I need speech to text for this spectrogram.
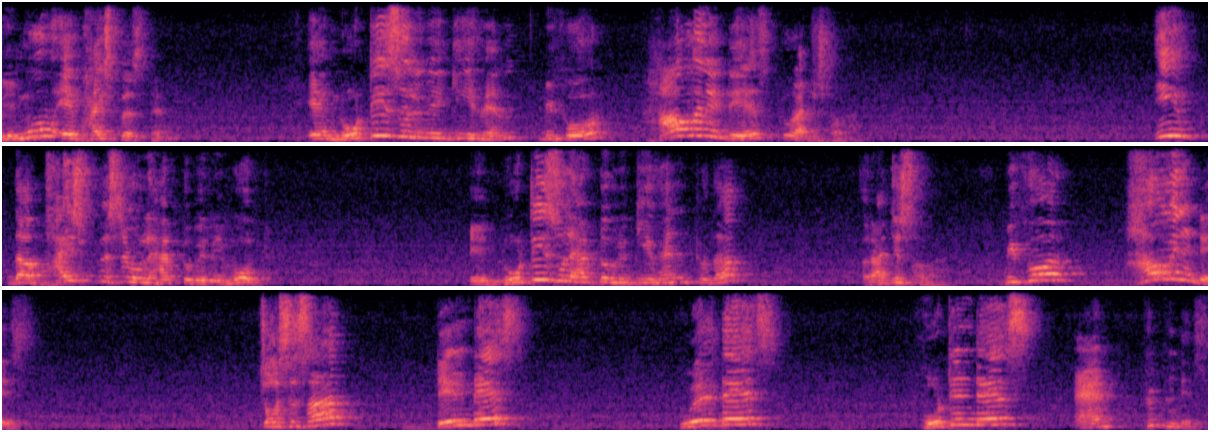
remove a vice president, a notice will be given before how many days to Rajya Sabha? If the vice president will have to be removed, a notice will have to be given to the Rajya Sabha before how many days? Choices are 10 days, 12 days, 14 days, and 15 days.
